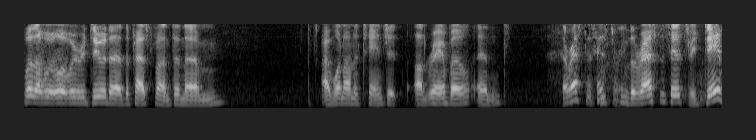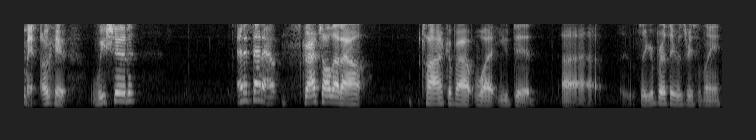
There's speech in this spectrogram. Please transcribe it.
well what we were doing uh, the past month and um i went on a tangent on rambo and The rest is history. the rest is history damn it okay we should Edit that out. scratch all that out talk about what you did uh so your birthday was recently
